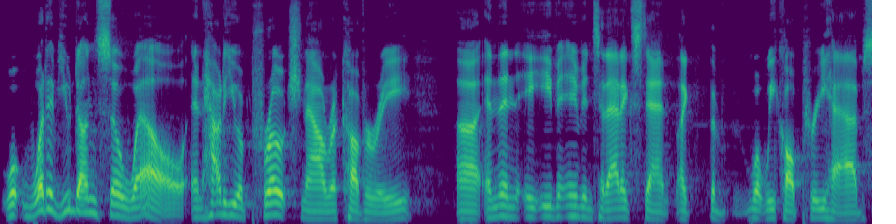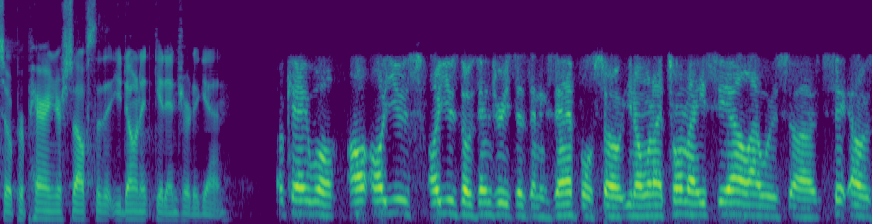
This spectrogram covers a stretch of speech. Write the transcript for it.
What, what have you done so well, and how do you approach now recovery uh, and then even even to that extent, like the what we call prehab, so preparing yourself so that you don't get injured again. Okay, well, I'll, I'll use I'll use those injuries as an example. So you know, when I tore my ACL, I was uh, I was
